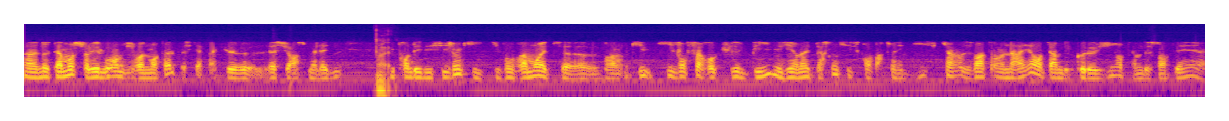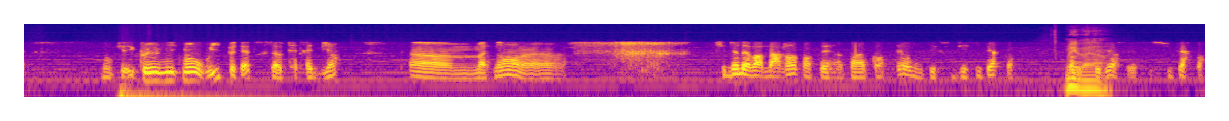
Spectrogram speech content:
euh, notamment sur les lois environnementales, parce qu'il n'y a pas que l'assurance maladie Ouais. qui prend des décisions qui, qui vont vraiment être euh, vraiment- qui, qui vont faire reculer le pays, mais il y en a des personnes qui se comportent 10, 15, 20 ans en arrière en termes d'écologie, en termes de santé. Donc économiquement, oui, peut-être, ça va peut-être être bien. Euh, maintenant, c'est bien d'avoir de l'argent quand t'es- t'as un cancer ou t'es super quoi. Oui, voilà. c'est super quoi.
